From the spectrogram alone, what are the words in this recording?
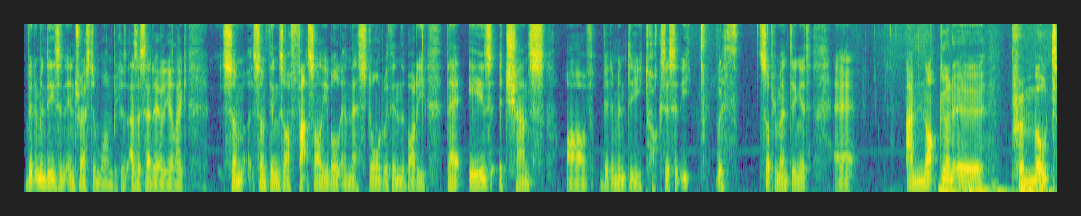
vitamin D is an interesting one because, as I said earlier, like some some things are fat soluble and they're stored within the body. There is a chance of vitamin D toxicity with supplementing it. Uh, I'm not going to promote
